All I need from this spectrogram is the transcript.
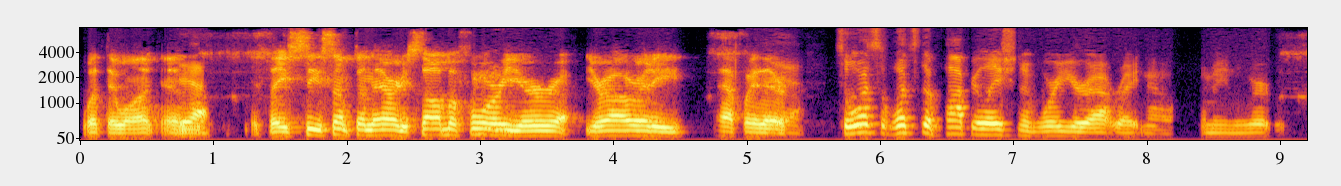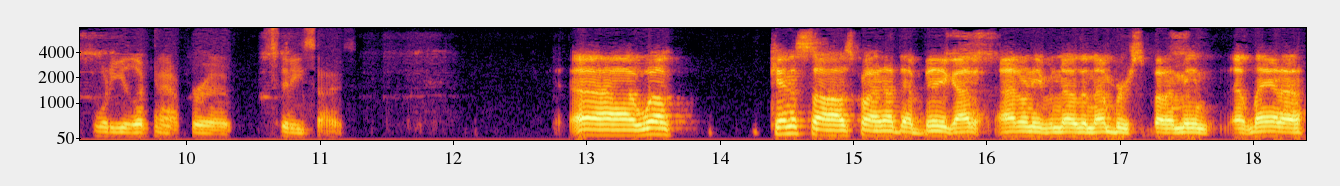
what they want and Yeah. if they see something they already saw before you're you're already halfway there Yeah. So what's what's the population of where you're at right now? I mean, where what are you looking at for a city size? Uh, well, Kennesaw is probably not that big. I, I don't even know the numbers, but I mean, Atlanta,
